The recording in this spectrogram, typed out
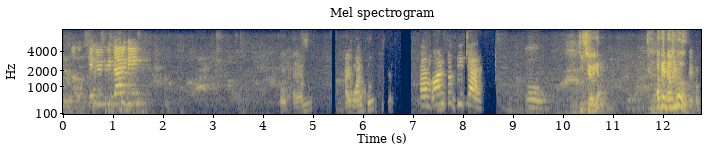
Uh, can you repeat that again? So I am. I want to teacher. I am on to teacher. Oh, Teacher, yeah? Okay, Najmul. Jacob,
